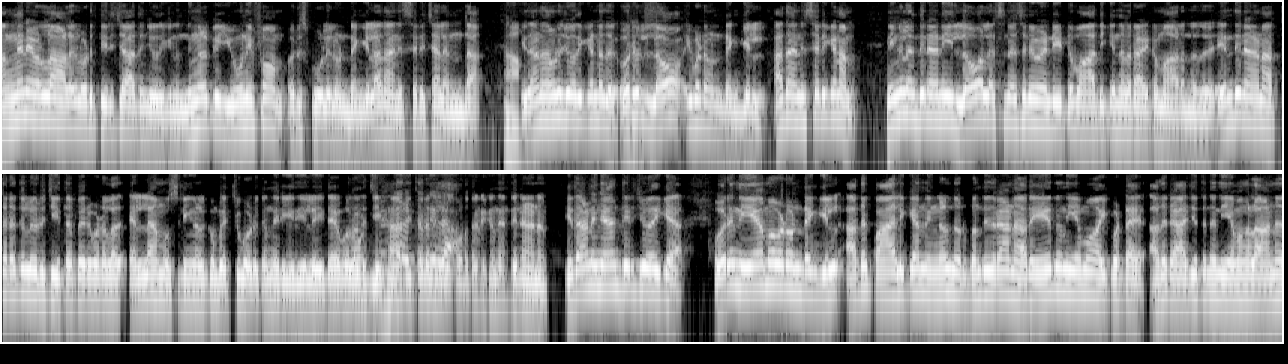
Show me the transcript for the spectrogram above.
അങ്ങനെയുള്ള ആളുകളോട് തിരിച്ച് ആദ്യം ചോദിക്കുന്നത് നിങ്ങൾക്ക് യൂണിഫോം ഒരു സ്കൂളിൽ ഉണ്ടെങ്കിൽ അതനുസരിച്ചാൽ എന്താ? ഇതാണ് നമ്മൾ ചോദിക്കേണ്ടത്. ഒരു ലോ ഇവിടെ ഉണ്ടെങ്കിൽ അതനുസരിക്കണം. നിങ്ങൾ എന്തിനാണ് ഈ ലോ ലെസ്നസിന് വേണ്ടിയിട്ട് വാദിക്കുന്നവരായിട്ട് മാറുന്നത്? എന്തിനാണ് അത്തരത്തിലൊരു ചീത്തപ്പേര് ഇവിടെയുള്ള എല്ലാ മുസ്ലിങ്ങൾക്കും വെച്ചു കൊടുക്കുന്ന രീതിയിൽ ഇതേപോലെ ഒരു ജിഹാദ് ഇത്തരം നിങ്ങൾ പുറത്തെടുക്കുന്നത് എന്തിനാണ്? ഇതാണ് ഞാൻ തിരിച്ചു ചോദിക്കുക. ഒരു നിയമം ഇവിടെ ഉണ്ടെങ്കിൽ അത് പാലിക്കാൻ നിങ്ങൾ നിർബന്ധിതരാണ്. അത് ഏത് നിയമം ആയിക്കോട്ടെ? അത് രാജ്യത്തിന്റെ നിയമങ്ങളാണ്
